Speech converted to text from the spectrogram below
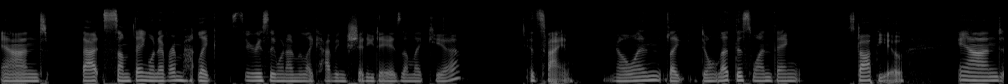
and that's something. Whenever I'm like seriously, when I'm like having shitty days, I'm like, "Kia, it's fine." No one like don't let this one thing stop you and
